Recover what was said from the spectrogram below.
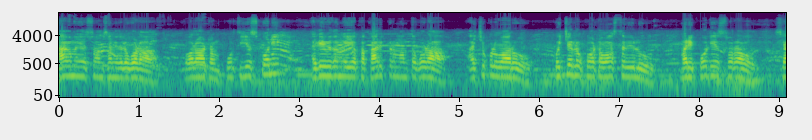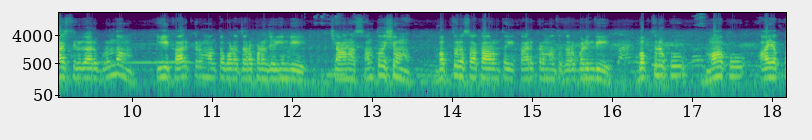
నాగమయ్య స్వామి సన్నిధులు కూడా కోలాటం పూర్తి చేసుకొని అదేవిధంగా ఈ యొక్క కార్యక్రమం అంతా కూడా అర్చకుల వారు కొచ్చెర్ల కోట వాస్తవ్యులు మరి కోటేశ్వరరావు శాస్త్రి గారి బృందం ఈ కార్యక్రమం అంతా కూడా జరపడం జరిగింది. చాలా సంతోషం. భక్తుల సహకారంతో ఈ కార్యక్రమం అంతా జరపబడింది. భక్తులకు మాకు ఆ యొక్క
